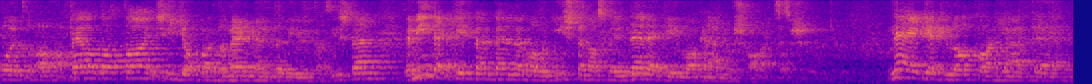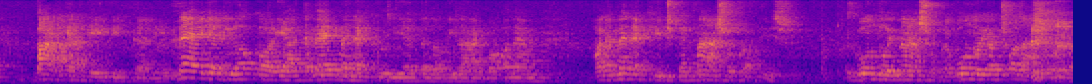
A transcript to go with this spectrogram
volt a feladata, és így akarta megmenteni őt az Isten, de mindenképpen benne van, hogy Isten azt mondja, hogy ne legyél magányos harcos. Ne egyedül akarjál te bárkát építeni. Ne egyedül akarjál te megmenekülni ebben a világban, hanem, hanem menekíts meg másokat is. Gondolj másokra, gondolj a családodra,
